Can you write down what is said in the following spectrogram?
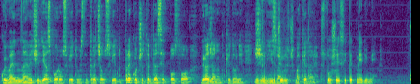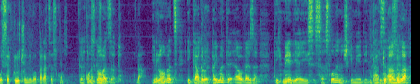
koja ima jedan najveći dijaspora u svijetu, mislim treća u svijetu. Preko 40% građana Makedonije živi izvan Makedonije. 165 medijumi koji se vključeni u operacija s Treba novac za to. Da. I novac i kadrove. Pa imate, evo, veza tih medija i sa slovenačkim medijima. Da, iz razloga, sam...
